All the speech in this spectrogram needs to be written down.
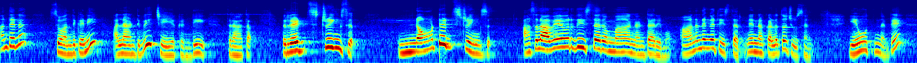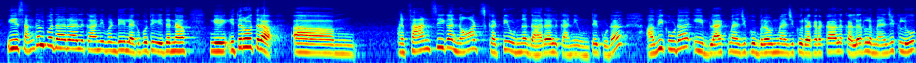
అంతేనా? సో అందుకని అలాంటివి చేయకండి. తర్వాత రెడ్ స్ట్రింగ్స్ నాటెడ్ స్ట్రింగ్స్ అసలు అవేవరు తీస్తారమ్మా అని అంటారేమో. ఆనందంగా తీస్తారు. నేను నా కళ్ళతో చూశాను. ఏమవుతుందంటే ఈ సంకల్ప దారాలు కానివ్వండి లేకపోతే ఏదైనా ఇతరోతర ఫ్యాన్సీగా నాట్స్ కట్టి ఉన్న దారాలు కానీ ఉంటే కూడా అవి కూడా ఈ బ్లాక్ మ్యాజిక్ బ్రౌన్ మ్యాజిక్ రకరకాల కలర్ల మ్యాజిక్లు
